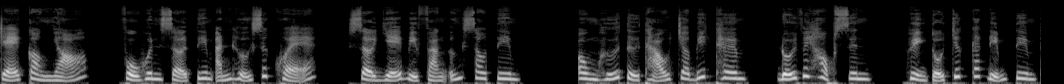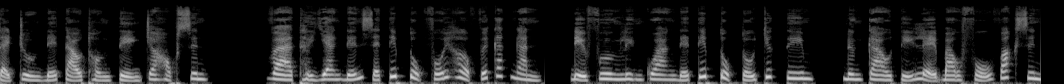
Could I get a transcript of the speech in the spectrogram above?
Trẻ còn nhỏ, phụ huynh sợ tiêm ảnh hưởng sức khỏe, sợ dễ bị phản ứng sau tiêm. Ông Hứa Tự Thảo cho biết thêm, đối với học sinh, huyện tổ chức các điểm tiêm tại trường để tạo thuận tiện cho học sinh và thời gian đến sẽ tiếp tục phối hợp với các ngành, địa phương liên quan để tiếp tục tổ chức tiêm, nâng cao tỷ lệ bao phủ vaccine.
